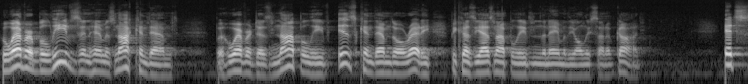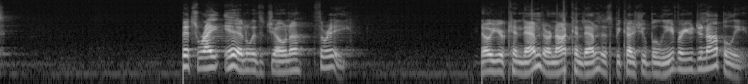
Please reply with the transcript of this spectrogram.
Whoever believes in him is not condemned, but whoever does not believe is condemned already because he has not believed in the name of the only Son of God. It's fits right in with Jonah 3. You know you're condemned or not condemned, it's because you believe or you do not believe.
